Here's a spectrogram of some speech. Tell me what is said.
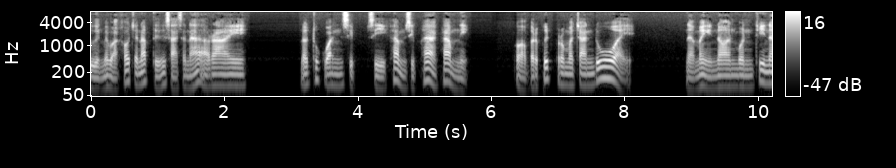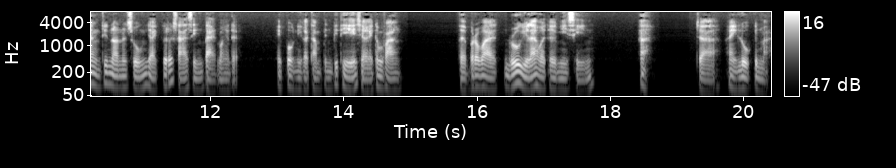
อื่นไม่ว่าเขาจะนับถือศาสนาอะไร แล้วทุกวันสิบสี่ค่ำสิบห้าค่ำนี่ก็ประพฤติพรหมจรรย์ด้วยนะไม่นอนบนที่นั่งที่นอนสูงใหญ่คือรักษาศีลแปดบางเถอะไอ้พวกนี้ก็ทำเป็นพิธีเฉยๆท่านฟัง แต่เพราะว่ารู้อยู่แล้วว่าเธอมีศีลอะจะให้ลูกขึ้นมา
